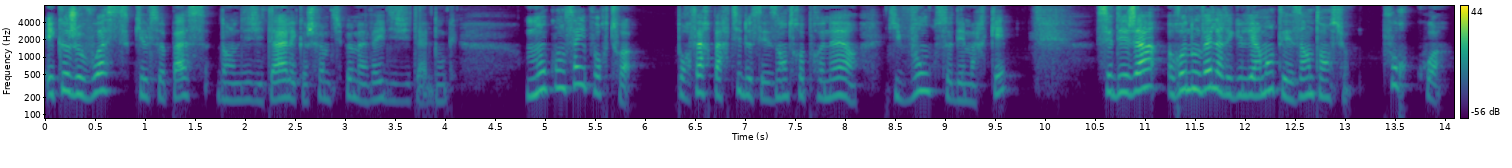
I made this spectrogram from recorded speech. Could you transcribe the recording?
et que je vois ce qu'il se passe dans le digital et que je fais un petit peu ma veille digitale. Donc mon conseil pour toi, pour faire partie de ces entrepreneurs qui vont se démarquer, c'est déjà renouvelle régulièrement tes intentions. Pourquoi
